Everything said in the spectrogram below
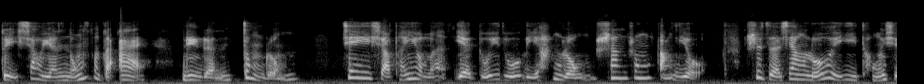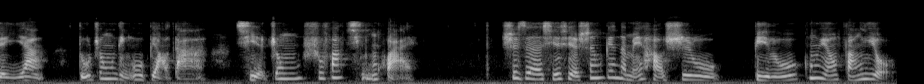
对校园浓浓的爱，令人动容。建议小朋友们也读一读李汉荣《山中访友》，试着像罗伟毅同学一样，读中领悟表达，写中抒发情怀。试着写写身边的美好事物，比如公园访友、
